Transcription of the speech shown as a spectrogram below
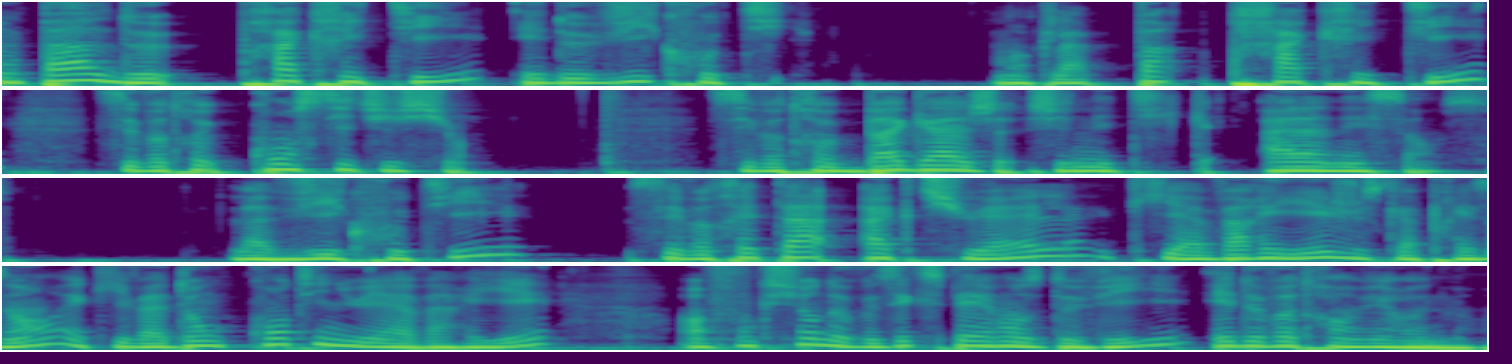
on parle de prakriti et de vikruti. Donc la prakriti, c'est votre constitution, c'est votre bagage génétique à la naissance. La vikruti, c'est votre état actuel qui a varié jusqu'à présent et qui va donc continuer à varier en fonction de vos expériences de vie et de votre environnement.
